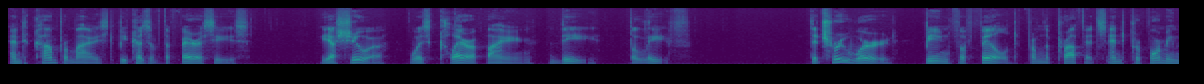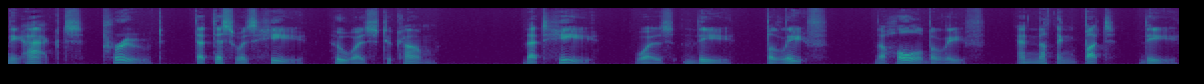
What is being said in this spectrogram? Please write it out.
and compromised because of the Pharisees. Yeshua was clarifying the belief. the true word being fulfilled from the prophets and performing the acts proved that this was he who was to come, that he was the belief, the whole belief, and nothing but the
